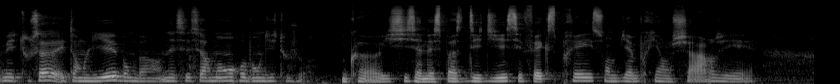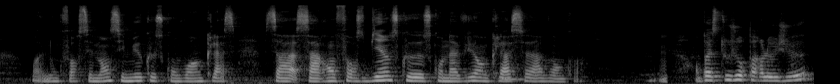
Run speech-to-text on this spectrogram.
mais tout ça étant lié, bon ben, nécessairement on rebondit toujours. Donc euh, ici c'est un espace dédié, c'est fait exprès, ils sont bien pris en charge et ouais, donc forcément c'est mieux que ce qu'on voit en classe. Ça, ça renforce bien ce que ce qu'on a vu en classe avant quoi. On passe toujours par le jeu,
